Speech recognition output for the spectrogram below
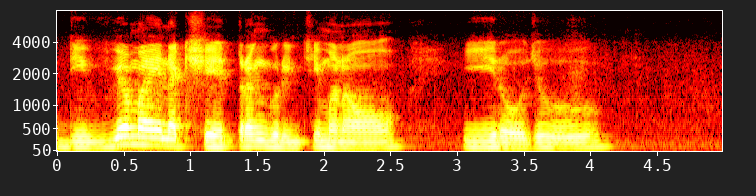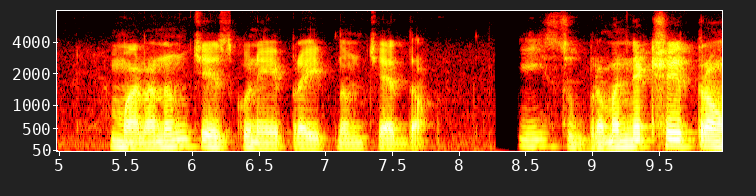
దివ్యమైన క్షేత్రం గురించి మనం ఈరోజు మననం చేసుకునే ప్రయత్నం చేద్దాం. ఈ సుబ్రహ్మణ్య క్షేత్రం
